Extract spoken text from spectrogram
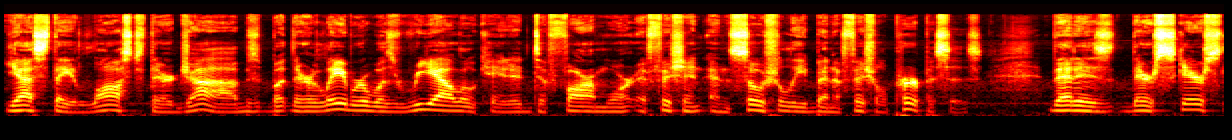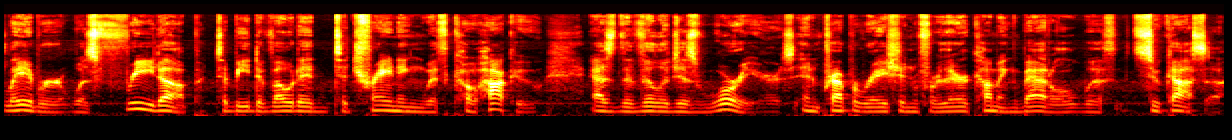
Yes, they lost their jobs, but their labor was reallocated to far more efficient and socially beneficial purposes. That is, their scarce labor was freed up to be devoted to training with Kohaku as the village's warriors in preparation for their coming battle with Tsukasa.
